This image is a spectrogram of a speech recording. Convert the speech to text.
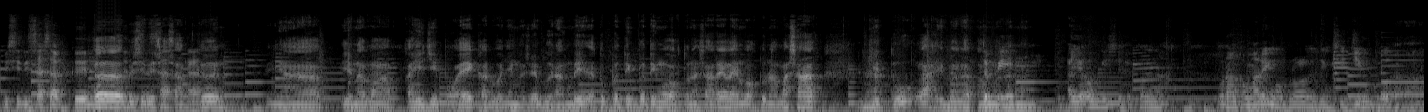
Bisa disasapkeun. eh bisa disasapkeun nya ieu nama kahiji poe kadua nya geus we beurang deui atuh penting-penting waktu sare lain waktu masak gitu lah ibaratna Tapi- meureunna. Aya oge sih pernah. Urang kemarin ngobrol jeung si Jim, Bro. Heeh.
